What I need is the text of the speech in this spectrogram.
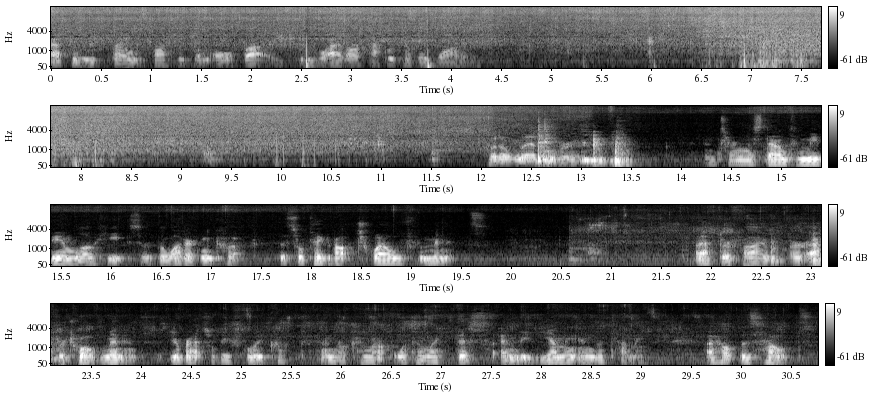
After we've browned the sausage on all sides, we will add our half a cup of water. Put a lid over it and turn this down to medium-low heat so the water can cook. This will take about 12 minutes. After five or after 12 minutes, your brats will be fully cooked and they'll come out looking like this and be yummy in the tummy. I hope this helps.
